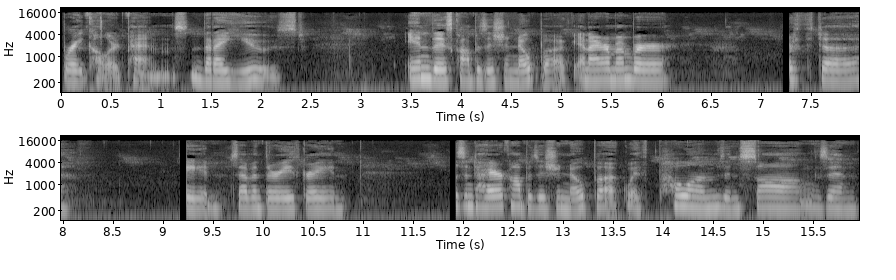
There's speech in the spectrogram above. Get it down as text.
Bright colored pens that I used in this composition notebook. And I remember to grade, seventh or eighth grade, this entire composition notebook with poems and songs and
